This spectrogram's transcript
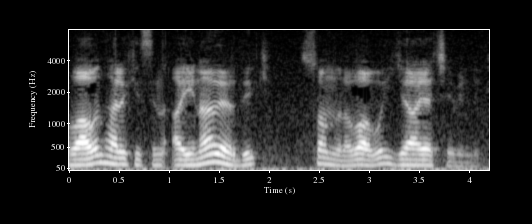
Vav'ın harekesini ayına verdik. Sonra vav'ı ya'ya çevirdik.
